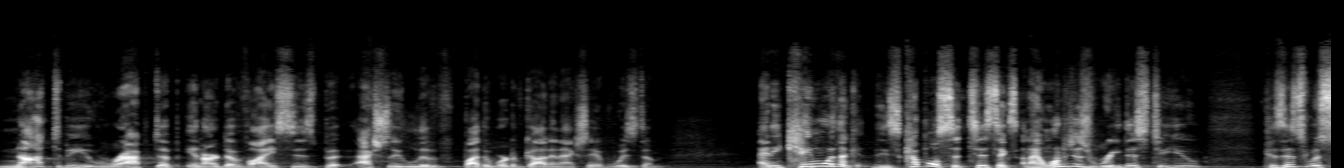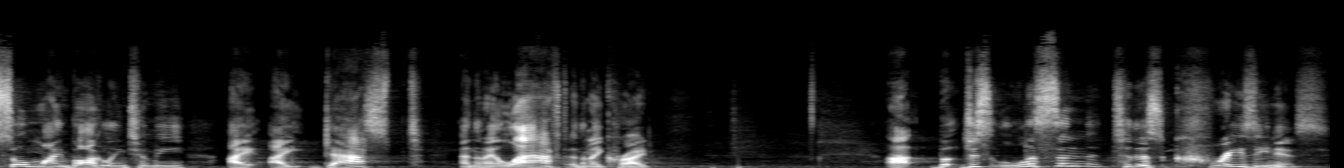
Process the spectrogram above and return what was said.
not to be wrapped up in our devices, but actually live by the word of God and actually have wisdom. And he came with a, these couple of statistics, and I want to just read this to you because this was so mind boggling to me. I, I, gasped, and then I laughed, and then I cried. Uh, but just listen to this craziness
